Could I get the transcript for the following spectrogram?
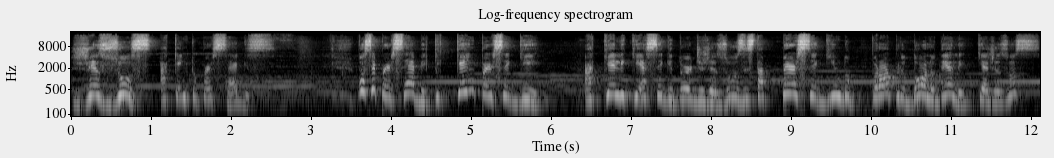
Jesus a quem tu persegues. Você percebe que quem perseguir aquele que é seguidor de Jesus está perseguindo o próprio dono dele, que é Jesus?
